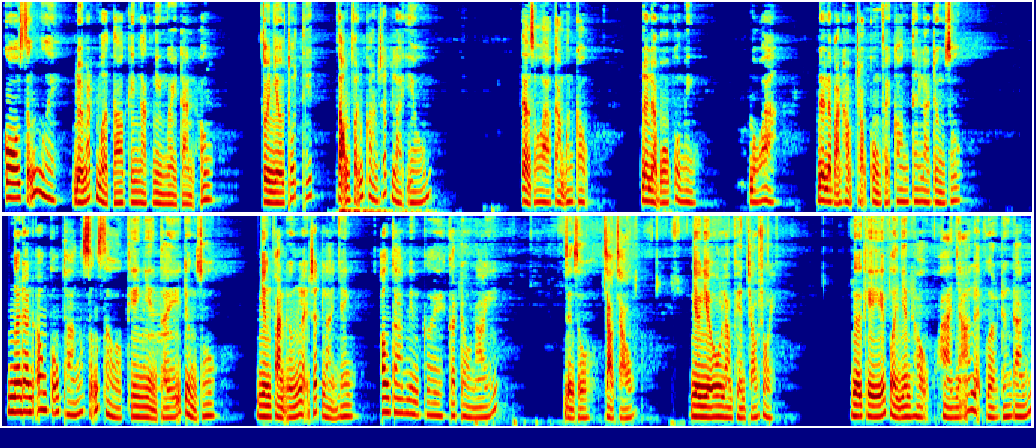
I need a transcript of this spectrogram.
cô sững người, đôi mắt mở to kinh ngạc nhìn người đàn ông. Tôi nhiều thốt thiết, giọng vẫn còn rất là yếu. Tiểu Du à, cảm ơn cậu. Đây là bố của mình. Bố à, đây là bạn học trọ cùng với con tên là Đường Du. Người đàn ông cũng thoáng sững sờ khi nhìn thấy Đường Du, nhưng phản ứng lại rất là nhanh. Ông ta mỉm cười, cất đầu nói. được rồi chào cháu. Nhiều nhiều làm phiền cháu rồi. Ngữ khí vừa nhân hậu, hòa nhã lại vừa đứng đắn,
